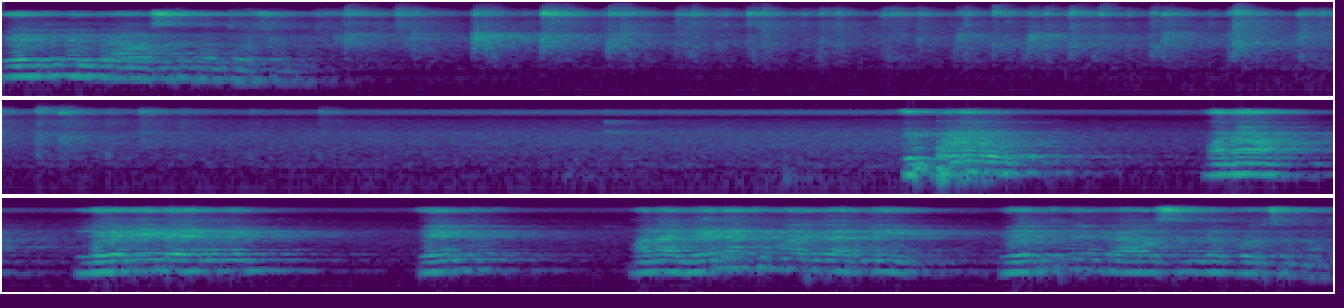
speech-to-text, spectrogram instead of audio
వేదిక మీద రావాల్సిందిగా చూస్తున్నాం ఇప్పుడు మన లేడీ డైనమిక్ యంగ్ మన వీణా కుమార్ గారిని వేదిక మీద రావాల్సిందిగా కోరుచున్నాం.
